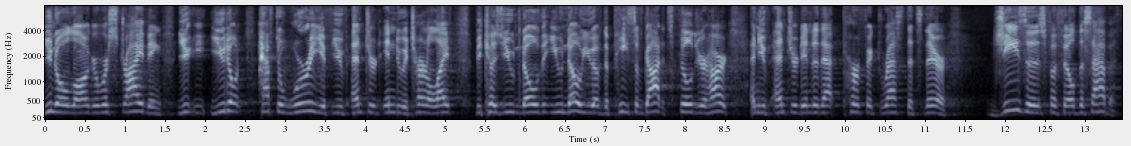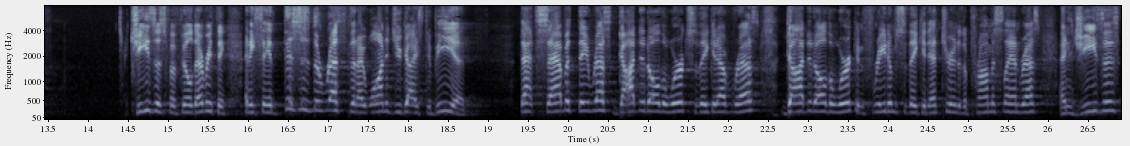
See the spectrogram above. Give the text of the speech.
You no longer were striving. You, you don't have to worry if you've entered into eternal life because you know that you know you have the peace of God. It's filled your heart, and you've entered into that perfect rest that's there. Jesus fulfilled the Sabbath. Jesus fulfilled everything. And He's saying, This is the rest that I wanted you guys to be in. That Sabbath they rest, God did all the work so they could have rest. God did all the work and freedom so they could enter into the promised land rest. And Jesus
